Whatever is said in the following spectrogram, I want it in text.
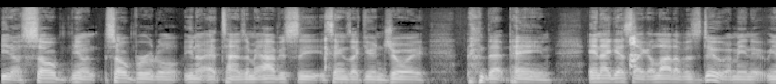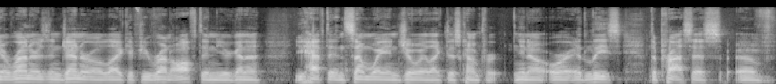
you know, so you know so brutal. You know, at times. I mean, obviously, it seems like you enjoy that pain, and I guess like a lot of us do. I mean, it, you know, runners in general, like if you run often, you're gonna you have to in some way enjoy like discomfort, you know, or at least the process of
